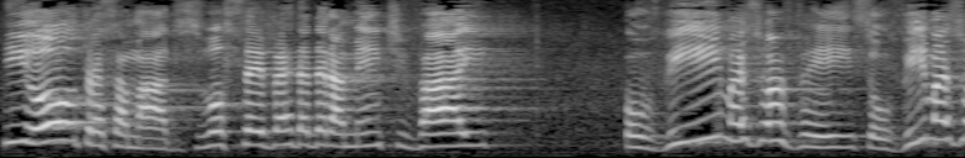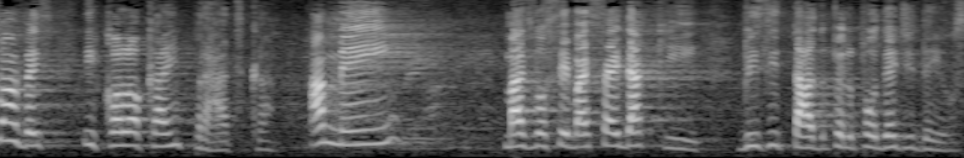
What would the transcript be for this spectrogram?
E outras, amados, você verdadeiramente vai ouvir mais uma vez, ouvir mais uma vez e colocar em prática. Amém? Mas você vai sair daqui visitado pelo poder de Deus,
